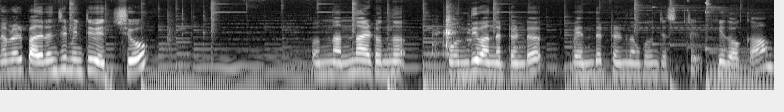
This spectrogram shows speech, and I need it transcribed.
നമ്മളൊരു പതിനഞ്ച് മിനിറ്റ് വെച്ചു. ഒന്ന് നന്നായിട്ടൊന്ന് പൊന്തി വന്നിട്ടുണ്ട്. വെന്തിട്ടുണ്ട്. നമുക്കൊന്ന് ജസ്റ്റ് ചെക്ക് നോക്കാം.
